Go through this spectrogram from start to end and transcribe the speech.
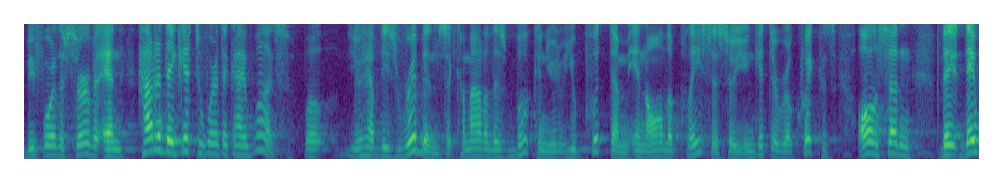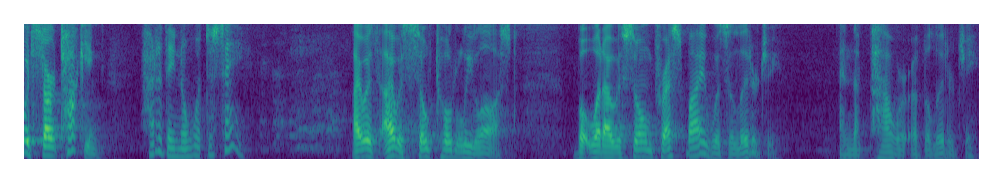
before the service. And how did they get to where the guy was? Well, you have these ribbons that come out of this book, and you, you put them in all the places so you can get there real quick, because all of a sudden they, they would start talking. How did they know what to say? I was, I was so totally lost. But what I was so impressed by was the liturgy and the power of the liturgy.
